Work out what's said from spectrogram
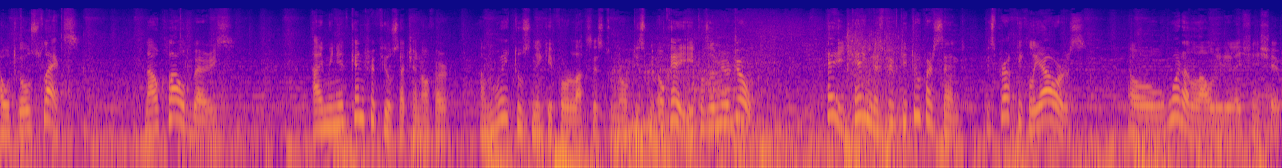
out goes Flax. Now Cloudberries. I mean, it can't refuse such an offer. I'm way too sneaky for Loxes to notice me. Okay, it was a mere joke. Hey, tameness 52%. It's practically ours. Oh, what a lovely relationship.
